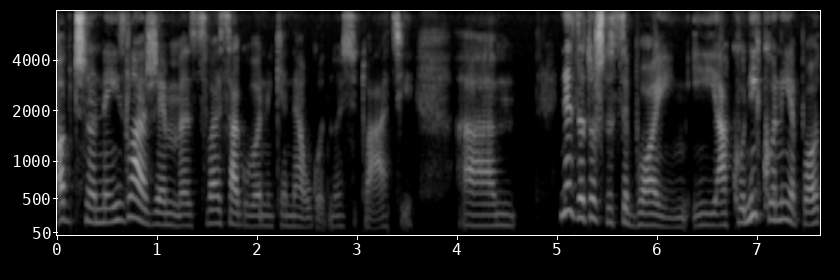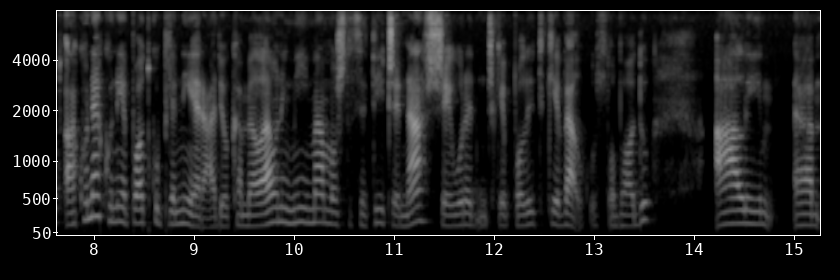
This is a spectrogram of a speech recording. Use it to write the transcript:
obično ne izlažem svoje sagovornike neugodnoj situaciji. Um, ne zato što se bojim i ako niko nije pot, ako neko nije potkupljen nije radio kameleoni mi imamo što se tiče naše uredničke politike veliku slobodu ali um,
